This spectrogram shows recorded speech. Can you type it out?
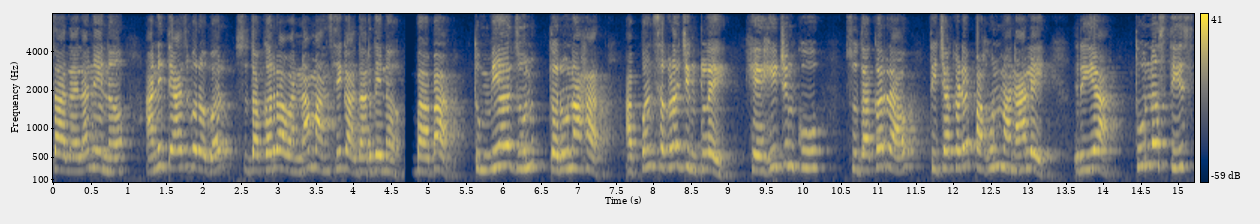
चालायला नेणं आणि त्याचबरोबर सुधाकररावांना मानसिक आधार देणं. बाबा तुम्ही अजून तरुण आहात. आपण सगळं जिंकलंय. हेही जिंकू सुधाकरराव तिच्याकडे पाहून म्हणाले रिया तू नसतीस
